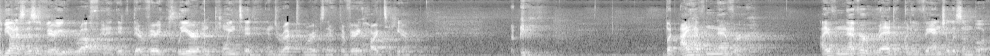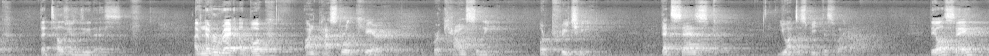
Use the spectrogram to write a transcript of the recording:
To be honest, this is very rough, and it, it, they're very clear and pointed and direct words. They're, they're very hard to hear. but I have never, I have never read an evangelism book that tells you to do this. I've never read a book on pastoral care or counseling or preaching that says you ought to speak this way. They all say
